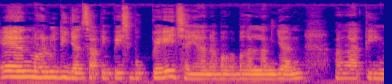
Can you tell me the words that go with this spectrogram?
And mga ludi dyan sa ating Facebook page. Ayan, abang-abangan lang dyan ang ating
